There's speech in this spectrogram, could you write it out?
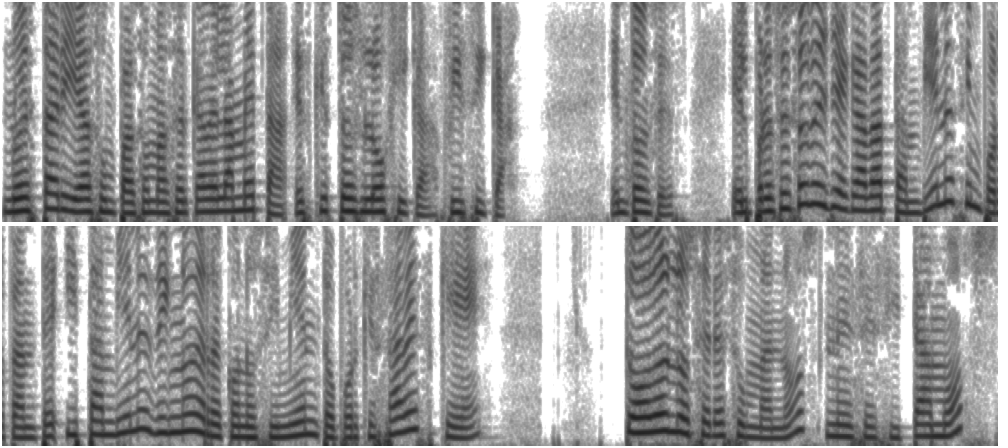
no estarías un paso más cerca de la meta. Es que esto es lógica, física. Entonces, el proceso de llegada también es importante y también es digno de reconocimiento, porque sabes que todos los seres humanos necesitamos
